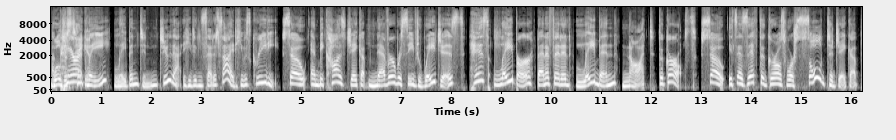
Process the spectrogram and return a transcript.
we'll Apparently, Laban didn't do that. He didn't set aside. He was greedy. So, and because Jacob never received wages, his labor benefited Laban, not the girls. So it's as if the girls were sold to Jacob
